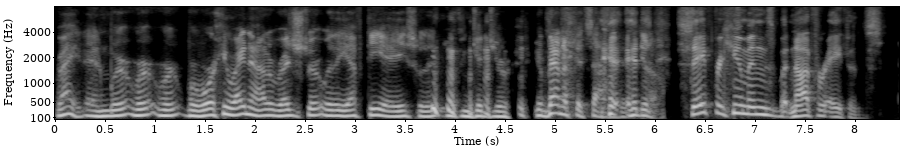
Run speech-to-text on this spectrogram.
right, and we're we're we're we're working right now to register it with the FDA so that you can get your your benefits out of it. You know, Safe for humans, but not for aphids.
